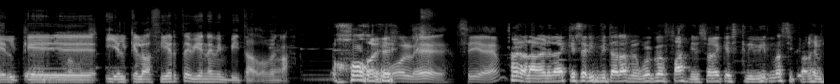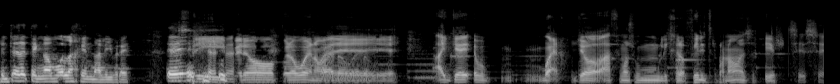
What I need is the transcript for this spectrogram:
el que, que, y el que lo acierte viene de invitado, venga. Joder. Sí, ¿eh? Bueno, la verdad es que ser invitado a mi hueco es fácil, solo hay que escribirnos y probablemente le tengamos la agenda libre. Eh, Sí, pero, pero bueno, Bueno, eh, hay que. Bueno, yo hacemos un ligero filtro, ¿no? Es decir, Sí, sí.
